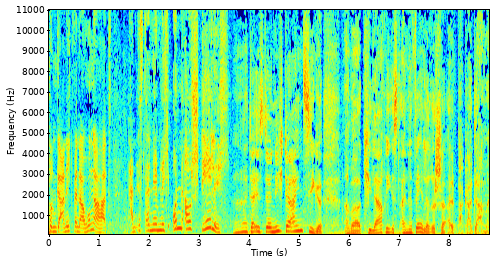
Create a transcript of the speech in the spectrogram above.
Schon gar nicht, wenn er Hunger hat. Dann ist er nämlich unausstehlich. Ah, da ist er nicht der Einzige. Aber Kilari ist eine wählerische Alpaka-Dame.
